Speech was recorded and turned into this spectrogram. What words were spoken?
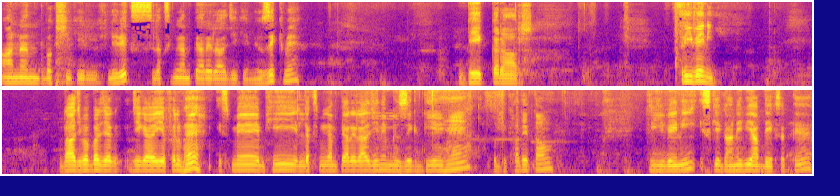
आनंद बख्शी की लिरिक्स, लक्ष्मीकांत प्यारेलाल जी के म्यूज़िक में बेकरार त्रिवेणी। राज बब्बर जी का ये फ़िल्म है, इसमें भी लक्ष्मीकांत प्यारेलाल जी ने म्यूज़िक दिए हैं तो दिखा देता हूँ। त्रिवेणी, इसके गाने भी आप देख सकते हैं।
